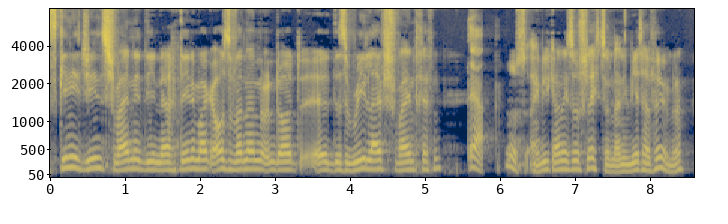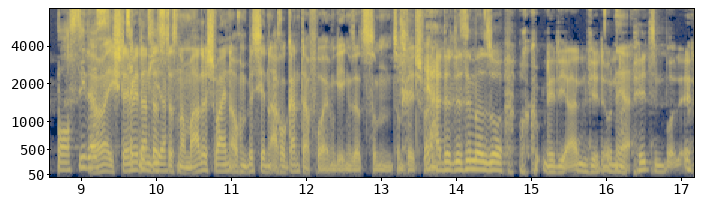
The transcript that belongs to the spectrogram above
Skinny Jeans Schweine, die nach Dänemark auswandern und dort äh, das Real-Life-Schwein treffen. Ja. Das ist eigentlich gar nicht so schlecht, so ein animierter Film, ne? Borsti das. Aber ich stelle mir dann das, das normale Schwein auch ein bisschen arroganter vor im Gegensatz zum, zum Wildschwein. Ja, das ist immer so, ach, guck dir die an, wie da unten Ja. Pilzenbolle.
